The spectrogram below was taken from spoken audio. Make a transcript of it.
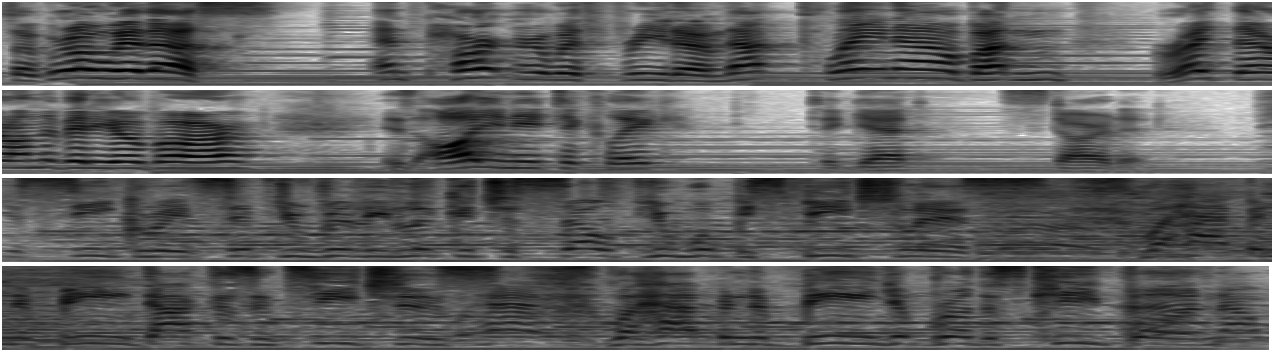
So grow with us and partner with Freedom. That Play Now button right there on the video bar is all you need to click to get started your secrets if you really look at yourself you would be speechless what happened to being doctors and teachers what happened to being your brother's keeper now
